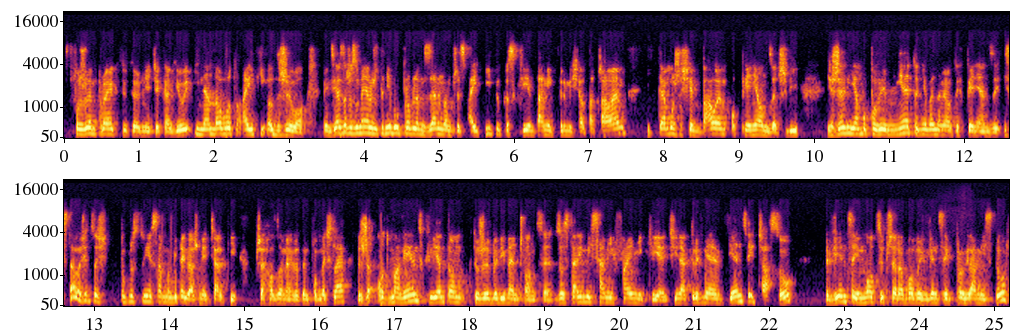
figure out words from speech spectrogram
Stworzyłem projekty, które mnie ciekawiły i na nowo to IT odżyło. Więc ja zrozumiałem, że to nie był problem ze mną przez IT, tylko z klientami, którymi się otaczałem i temu, że się bałem o pieniądze, czyli jeżeli ja mu powiem nie, to nie będę miał tych pieniędzy. I stało się coś po prostu niesamowitego, aż mnie ciarki przechodzą, jak o tym pomyślę, że odmawiając klientom, którzy byli męczący, zostali mi sami fajni klienci, na których miałem więcej czasu, więcej mocy przerobowych, więcej programistów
